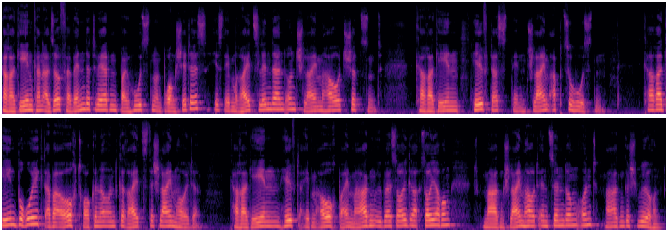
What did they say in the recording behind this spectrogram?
Karagen kann also verwendet werden bei Husten und Bronchitis, ist eben reizlindernd und schleimhautschützend. Karagen hilft, das, den Schleim abzuhusten. Karagen beruhigt aber auch trockene und gereizte Schleimhäute. Karagen hilft eben auch bei Magenübersäuerung, Magenschleimhautentzündung und Magengeschwüren.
